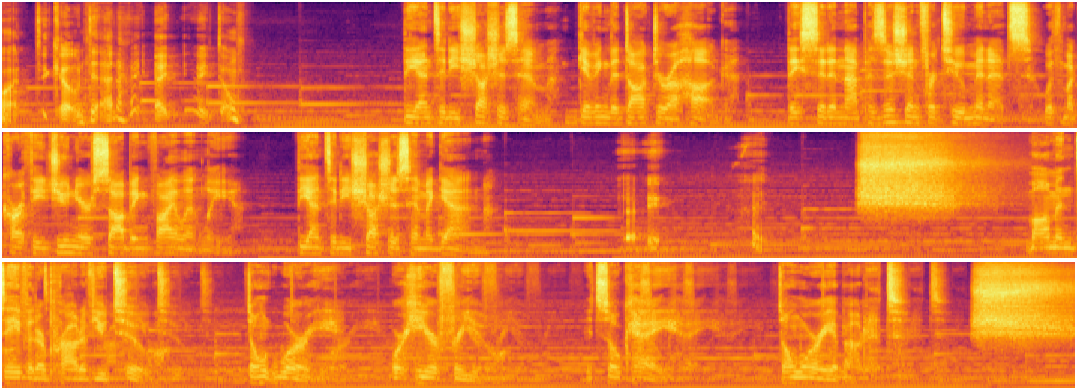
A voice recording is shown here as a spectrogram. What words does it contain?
want to go, Dad. I, I, I don't. The entity shushes him, giving the doctor a hug. They sit in that position for two minutes, with McCarthy Jr. sobbing violently. The entity shushes him again. I. Mom and David are proud of you too. Don't worry. We're here for you. It's okay. Don't worry about it. Shh.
